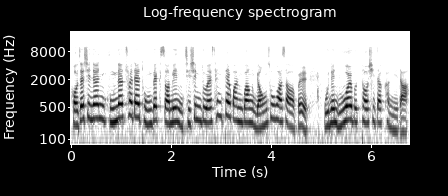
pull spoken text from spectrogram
거제시는 국내 최대 동백섬인 지심도의 생태관광 명소화 사업을 오는 6월부터 시작합니다.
